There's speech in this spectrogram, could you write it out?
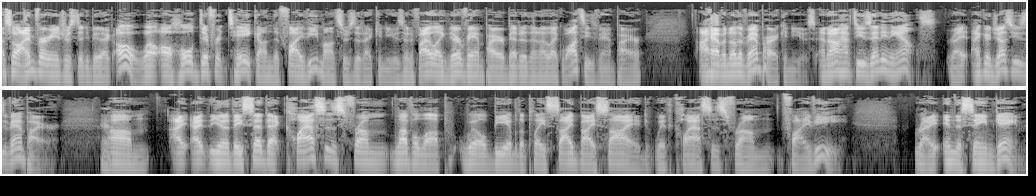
so I'm very interested to be like, oh, well, a whole different take on the 5e monsters that I can use, and if I like their vampire better than I like WotC's vampire, I have another vampire I can use, and I don't have to use anything else, right? I can just use the vampire. Yeah. Um, I, I, you know, they said that classes from Level Up will be able to play side by side with classes from 5e, right, in the same game,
